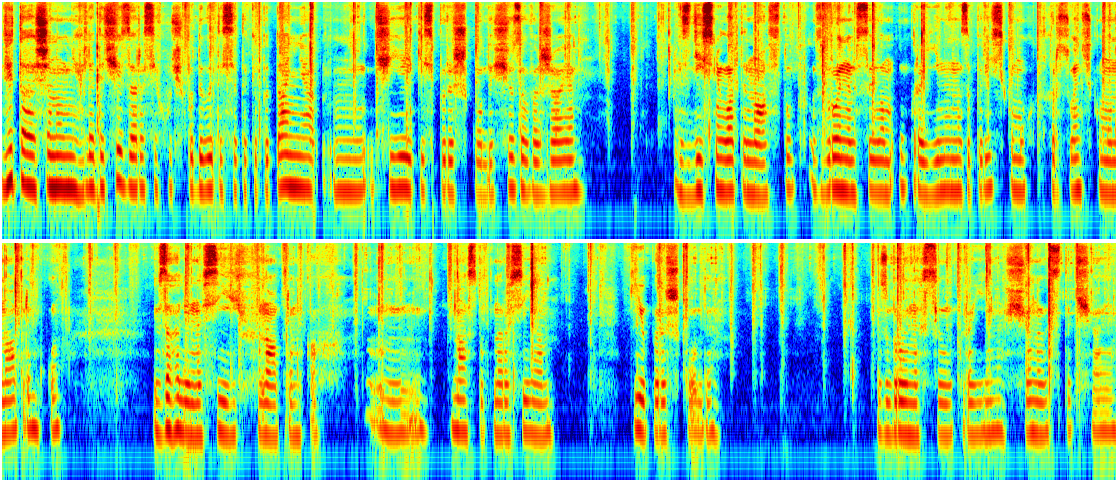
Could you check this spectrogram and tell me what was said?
Вітаю, шановні глядачі. Зараз я хочу подивитися таке питання, чи є якісь перешкоди, що заважає здійснювати наступ Збройним силам України на Запорізькому, Херсонському напрямку і взагалі на всіх напрямках. Наступ на росіян. Які є перешкоди Збройних сил України, що не вистачає?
